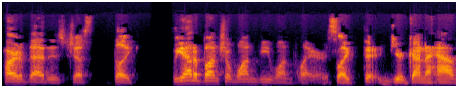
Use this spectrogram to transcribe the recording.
part of that is just like we got a bunch of 1v1 players. Like you're going to have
